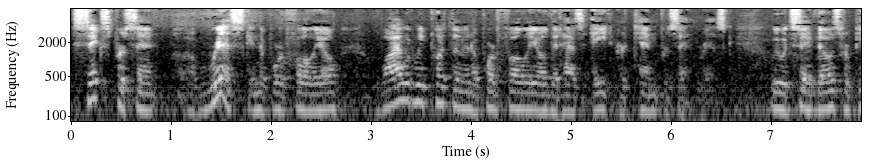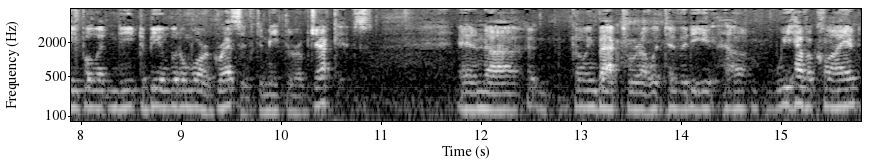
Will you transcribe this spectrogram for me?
six percent risk in the portfolio, why would we put them in a portfolio that has 8 or 10% risk? We would save those for people that need to be a little more aggressive to meet their objectives. And uh, going back to relativity, uh, we have a client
